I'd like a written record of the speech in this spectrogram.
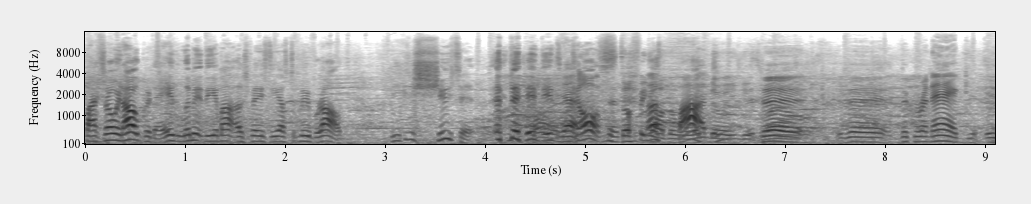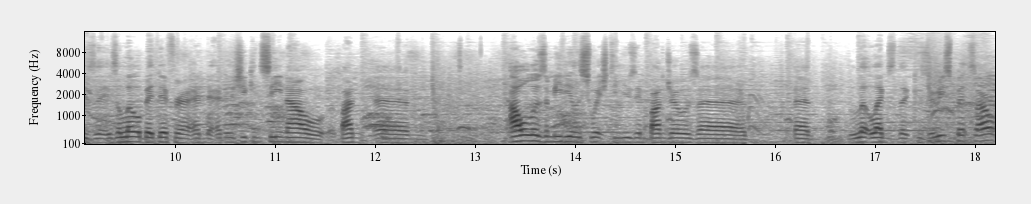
by throwing out grenade, limit the amount of space he has to move around. But you can just shoot it. It- it's yeah. gone. Stuffing That's out the bad. Wonder Wing as the well. the the grenade is is a little bit different, and, and as you can see now, Ban- um, Owl has immediately switched to using Banjo's uh, uh, little eggs that Kazooie spits out.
